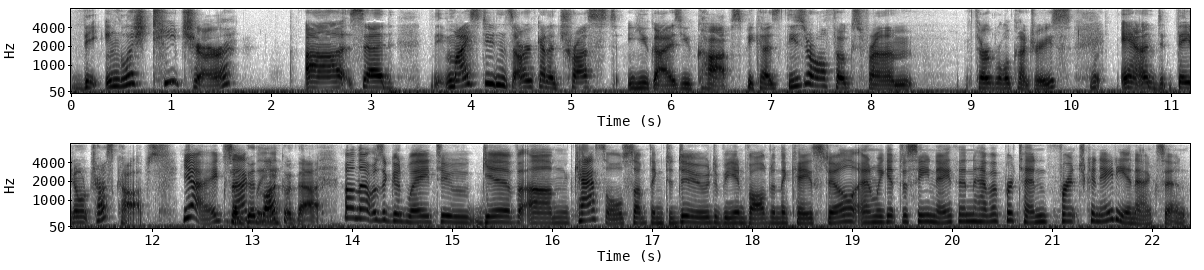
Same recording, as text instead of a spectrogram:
the English teacher uh, said my students aren't going to trust you guys, you cops, because these are all folks from third world countries and they don't trust cops. Yeah, exactly. So good luck with that. Well, that was a good way to give um, Castle something to do to be involved in the case still, and we get to see Nathan have a pretend French Canadian accent,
